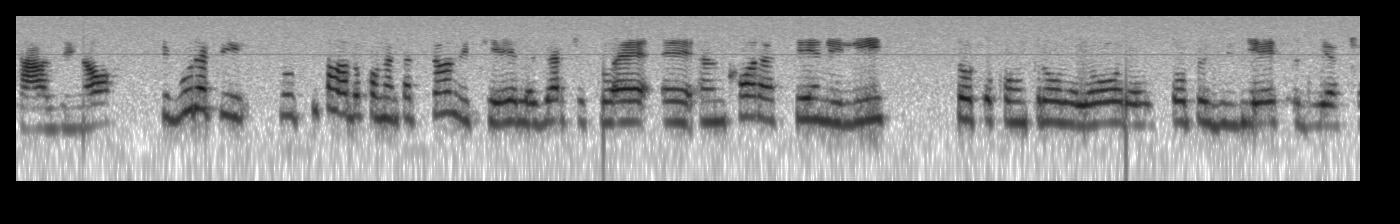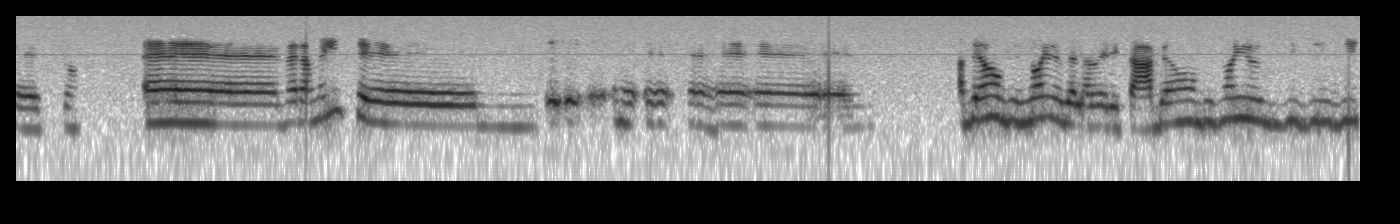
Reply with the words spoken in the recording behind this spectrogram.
casi, no? Figurati su tutta la documentazione che l'esercito è, è ancora tiene lì sotto controllo loro, sotto il divieto di accesso è veramente eh, eh, eh, abbiamo bisogno della verità, abbiamo bisogno di, di,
